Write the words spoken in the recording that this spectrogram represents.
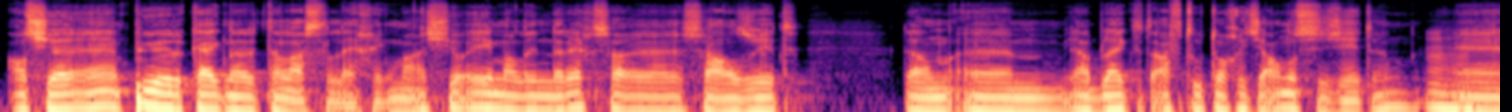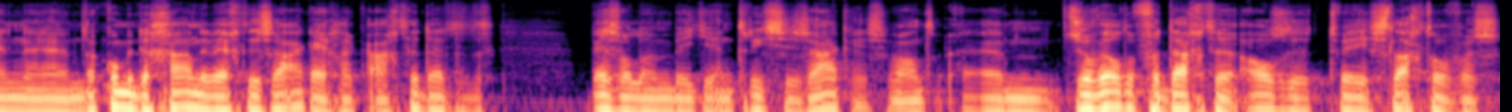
als je puur kijkt naar de ten lastenlegging, maar als je eenmaal in de rechtszaal zit, dan ehm, ja, blijkt het af en toe toch iets anders te zitten. Mhm. En ehm, dan kom je er gaandeweg de zaak eigenlijk achter dat het best wel een beetje een trieste zaak is. Want ehm, zowel de verdachte als de twee slachtoffers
